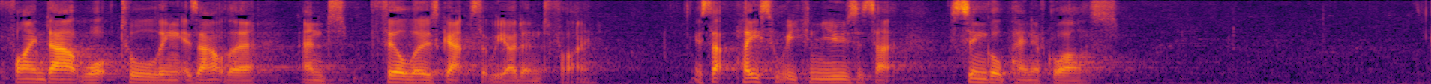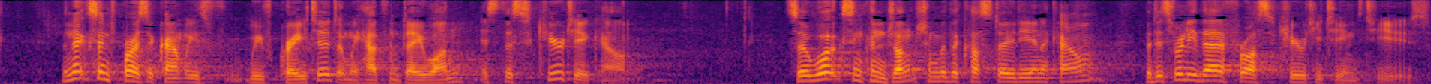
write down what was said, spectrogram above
find out what tooling is out there and fill those gaps that we identify. It's that place that we can use as that single pane of glass. The next enterprise account we've, we've created and we had from day one is the security account. So it works in conjunction with the custodian account, but it's really there for our security teams to use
